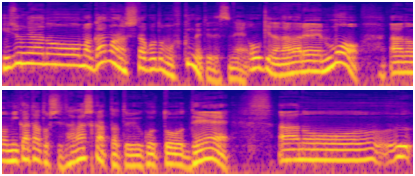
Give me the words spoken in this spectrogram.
非常にあの、まあ、我慢したことも含めてですね、大きな流れも、あの、見方として正しかったということで、あの、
